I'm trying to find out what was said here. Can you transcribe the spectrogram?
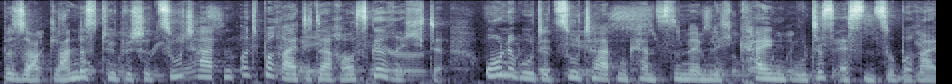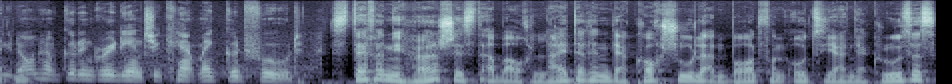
besorgt landestypische Zutaten und bereitet daraus Gerichte. Ohne gute Zutaten kannst du nämlich kein gutes Essen zubereiten. Stephanie Hirsch ist aber auch Leiterin der Kochschule an Bord von Oceania Cruises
